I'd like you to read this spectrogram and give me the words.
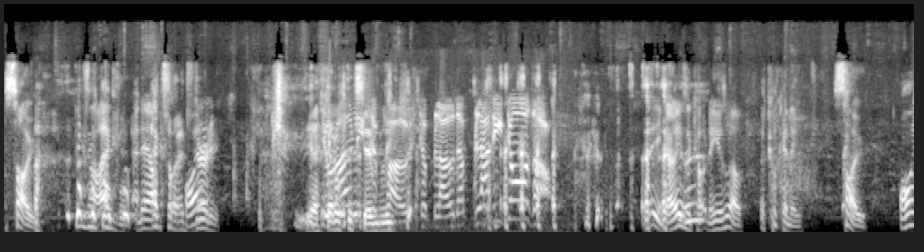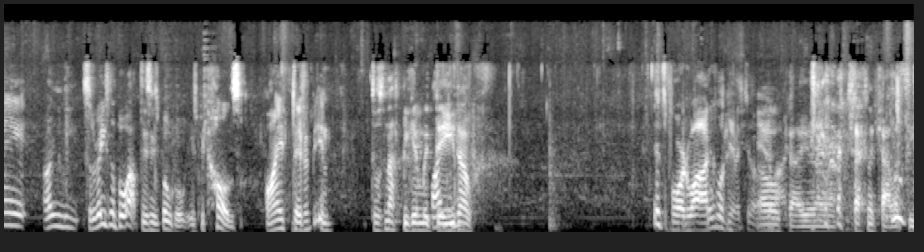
So Disney's Boardwalk. Oh, now, Excellent. It's I- dirty. yeah, get off the chimney. to blow the bloody doors off. There you go. There's a cockney as well. A cockney. So I only. So the reason I brought up Disney's Boardwalk is because I've never been. Doesn't that begin with I D mean- though? It's boardwalk. We'll give it to them. Okay, uh, technicality.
